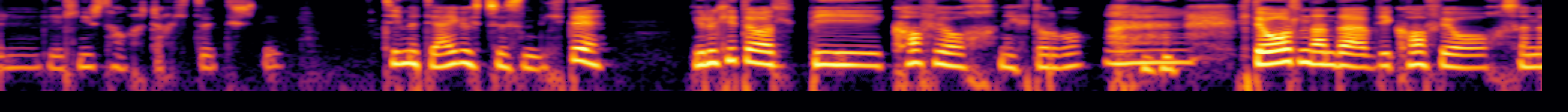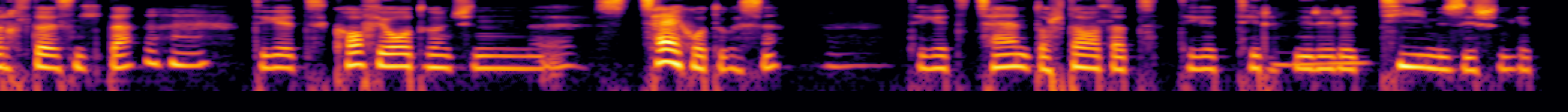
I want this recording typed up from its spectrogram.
Ер нь тэгэл нэр сонгох жоох хэцүү байдаг шүү дээ. Тийм ээ айгүй хэцүүсэн. Гэхдээ ерөнхийдөө бол би кофе уух нэг дургу. Гэтэ уулан дандаа би кофе уух сонирхолтой байсан л да. Тэгээд кофе уудаг юм чинь цай их уудаг байсан. Тэгээд цайн дуртай болоод тэгээд тэр нэрээрээ T musician гэд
